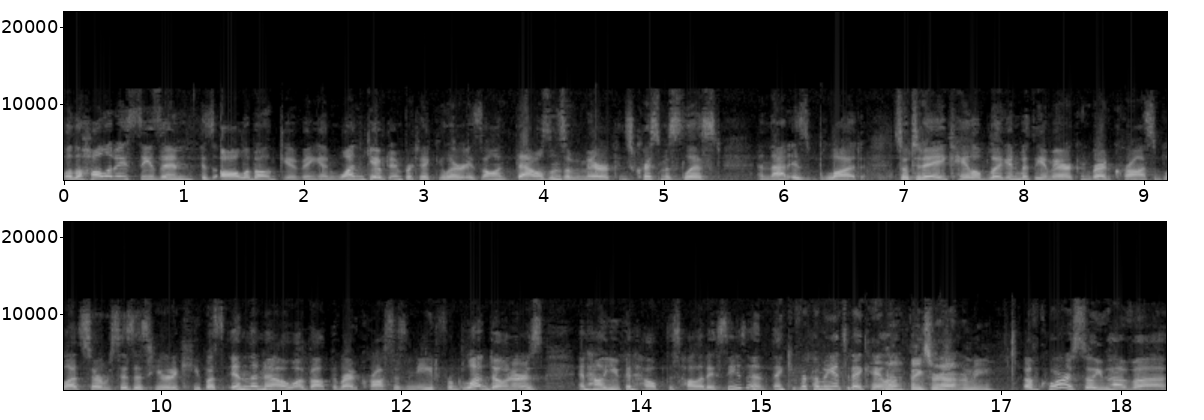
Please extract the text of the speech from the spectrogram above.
Well, the holiday season is all about giving, and one gift in particular is on thousands of Americans' Christmas list, and that is blood. So today, Caleb Ligon with the American Red Cross Blood Services is here to keep us in the know about the Red Cross's need for blood donors and how you can help this holiday season. Thank you for coming in today, Caleb. Yeah, thanks for having me. Of course. So you have uh,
